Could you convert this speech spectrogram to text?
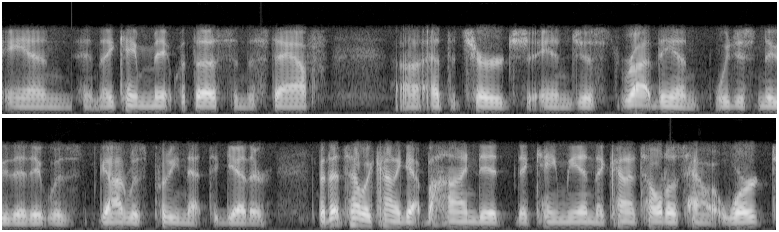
and and they came and met with us and the staff uh, at the church, and just right then we just knew that it was God was putting that together. But that's how we kind of got behind it. They came in, they kind of told us how it worked,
